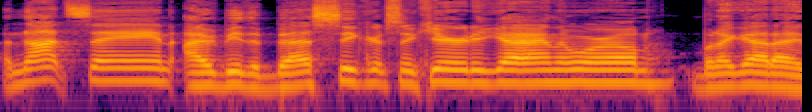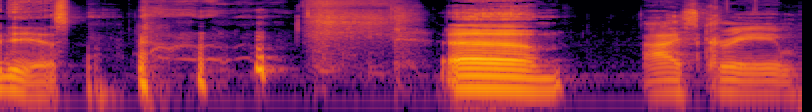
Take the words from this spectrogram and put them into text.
I'm not saying I would be the best secret security guy in the world, but I got ideas. um. Ice cream.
